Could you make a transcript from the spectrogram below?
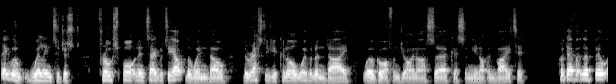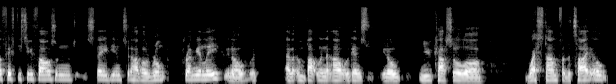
they were willing to just throw sport and integrity out the window. The rest of you can all wither and die. We'll go off and join our circus, and you're not invited. Could Everton have built a 52,000 stadium to have a rump Premier League? You know, with Everton battling it out against, you know, Newcastle or West Ham for the title?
